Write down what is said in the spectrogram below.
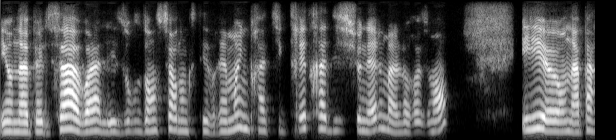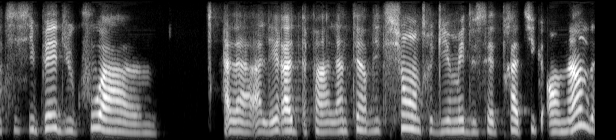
Et on appelle ça, voilà, les ours danseurs. Donc c'était vraiment une pratique très traditionnelle, malheureusement. Et on a participé, du coup, à à l'interdiction entre guillemets de cette pratique en Inde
